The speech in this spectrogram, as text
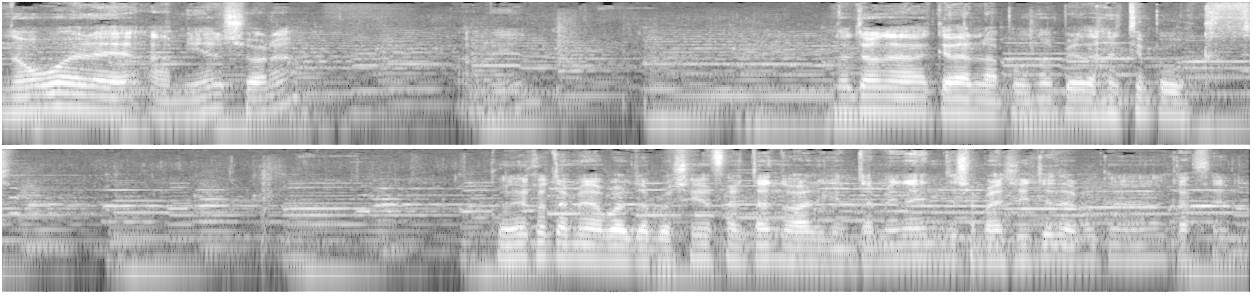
¿No huele a miel, Sora? ¿A miel? No tengo nada que dar la Pu, no pierdas el tiempo buscando. Conejo también ha vuelto, pero sigue faltando alguien. También hay desaparecidos del bosque. ¿Qué hacemos?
